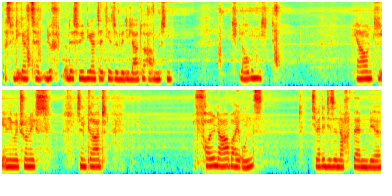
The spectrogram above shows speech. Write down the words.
dass wir die ganze Zeit lüften, dass wir die ganze Zeit hier so Ventilator haben müssen. Ich glaube nicht. Ja, und die Animatronics sind gerade voll nah bei uns. Ich werde diese Nacht werden wir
